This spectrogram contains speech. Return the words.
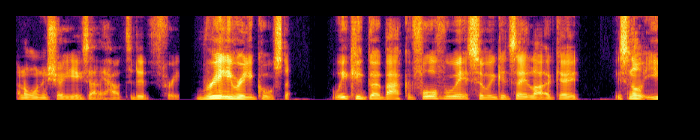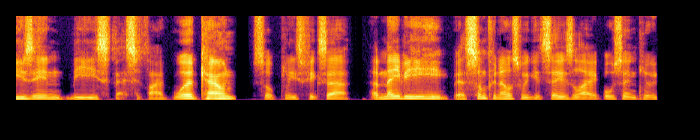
and I want to show you exactly how to do it for free. Really, really cool stuff. We could go back and forth with it. So we could say like, okay, it's not using the specified word count. So please fix that. And maybe there's something else we could say is like also include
